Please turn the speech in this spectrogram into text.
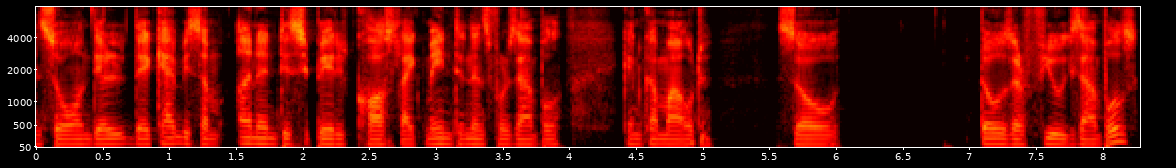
and so on there there can be some unanticipated costs like maintenance for example can come out. So those are few examples.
